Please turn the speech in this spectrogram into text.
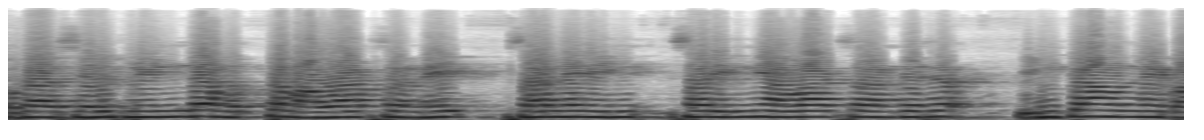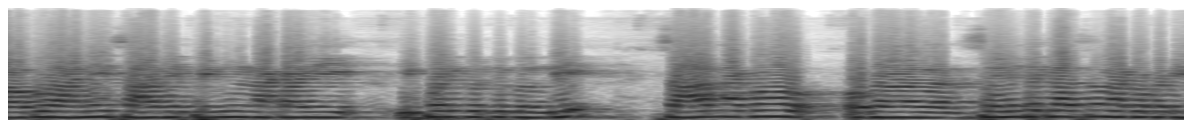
ఒక సెల్ఫ్ నిండా మొత్తం అవార్డ్స్ ఉన్నాయి. సార్ నేను సార్ ఇన్ని అవార్డ్స్ అంటే సార్ ఇంకా ఉన్నాయి బాబు అని సార్ చెప్పింది నాకు అది ఇప్పటికి గుర్తుకుంది. సార్ నాకు ఒక సెవెంత్ క్లాస్లో నాకు ఒకటి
